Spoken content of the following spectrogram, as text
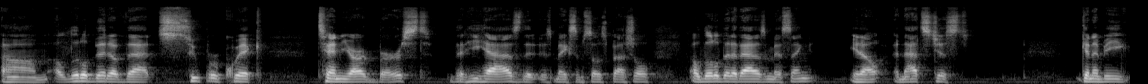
um, a little bit of that super quick ten yard burst that he has that just makes him so special. A little bit of that is missing, you know, and that's just going to be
